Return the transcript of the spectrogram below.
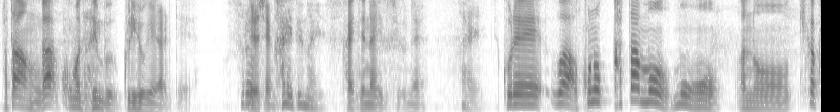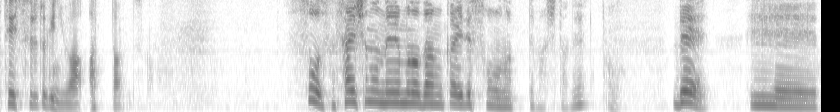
パターンがここまで全部繰り広げられてそれは変えてないです。書いてないですよね。はい、これはこの方ももうあの企画提出するときにはあったんですか？そうですね。最初のネームの段階でそうなってましたね。でえーっ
